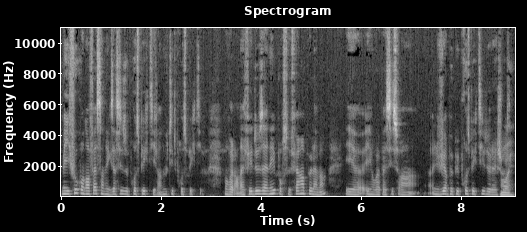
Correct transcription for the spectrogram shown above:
mais il faut qu'on en fasse un exercice de prospective, un outil de prospective. Donc voilà, on a fait deux années pour se faire un peu la main et, euh, et on va passer sur un- une vue un peu plus prospective de la chose. Ouais.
